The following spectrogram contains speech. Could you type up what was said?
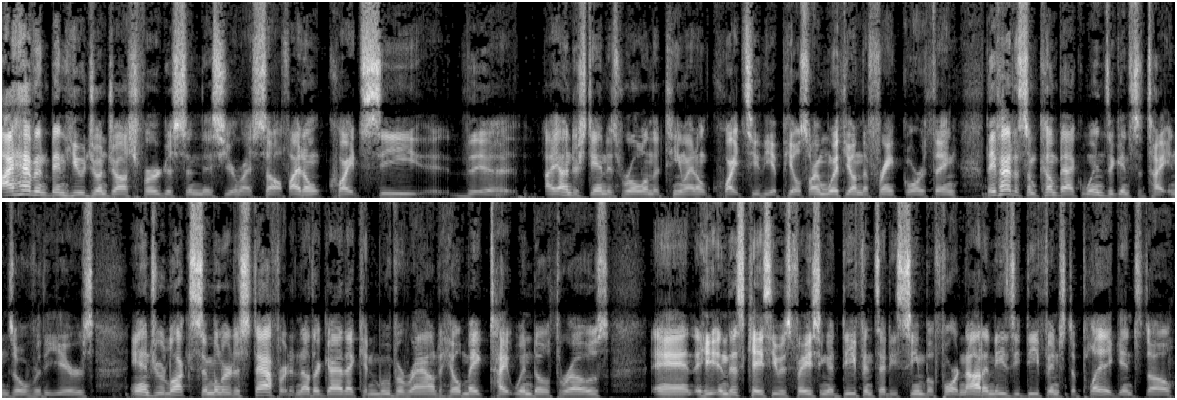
I haven't been huge on Josh Ferguson this year myself. I don't quite see the. I understand his role on the team. I don't quite see the appeal. So I'm with you on the Frank Gore thing. They've had some comeback wins against the Titans over the years. Andrew Luck, similar to Stafford, another guy that can move around. He'll make tight window throws. And he, in this case, he was facing a defense that he's seen before. Not an easy defense to play against, though.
